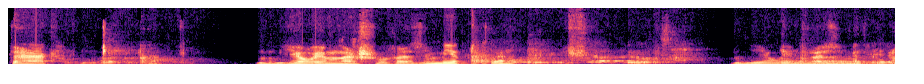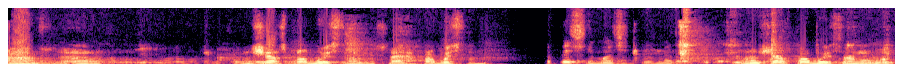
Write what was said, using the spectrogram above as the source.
Так, делаем нашу разметку. Делаем разметку. Да. Ну, сейчас по-быстрому, Саня, по-быстрому. Опять снимать разметку? Ну, сейчас по-быстрому вот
